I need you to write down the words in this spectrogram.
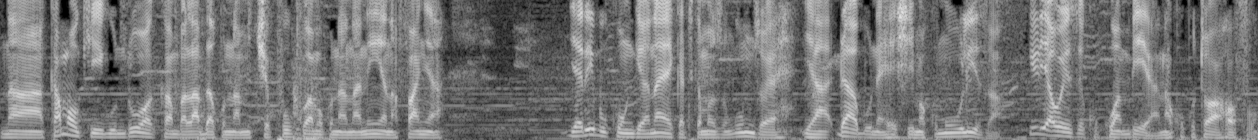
Na kama ukigundua kwamba labda kuna michepuko ama kuna nani anafanya jaribu kuongea naye katika mazungumzo ya, adabu na heshima kumuuliza ili aweze kukuambia na kukutoa hofu.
